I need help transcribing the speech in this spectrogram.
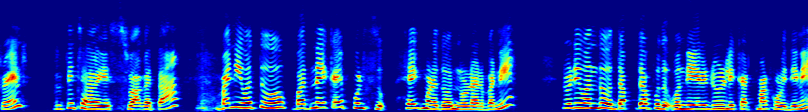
ಫ್ರೆಂಡ್ ಧೃತಿ ಚಾನಲ್ಗೆ ಸ್ವಾಗತ. ಬನ್ನಿ ಇವತ್ತು ಬದನೆಕಾಯಿ ಪುಲ್ಸು. ಹೇಗೆ ಮಾಡೋದು ಅಂತ ನೋಡೋಣ ಬನ್ನಿ. ನೋಡಿ, ಒಂದು ದಪ್ಪ ದಪ್ಪದು, ಒಂದು ಎರಡು ಈರುಳ್ಳಿ ಕಟ್ ಮಾಡ್ಕೊಂಡಿದ್ದೀನಿ.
